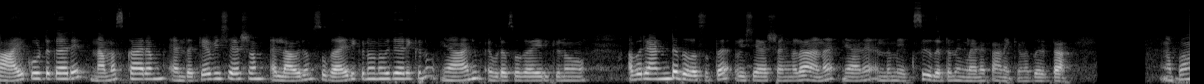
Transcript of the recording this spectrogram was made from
ഹായ് കൂട്ടുകാരെ നമസ്കാരം. എന്തൊക്കെ വിശേഷം? എല്ലാവരും സുഖമായിരിക്കണമെന്ന് വിചാരിക്കുന്നു. ഞാനും ഇവിടെ സുഖമായിരിക്കണു അപ്പോൾ രണ്ട് ദിവസത്തെ വിശേഷങ്ങളാണ് ഞാൻ ഇന്ന് മിക്സ് ചെയ്തിട്ട് നിങ്ങളെന്നെ കാണിക്കണത് കേട്ടോ. അപ്പോൾ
